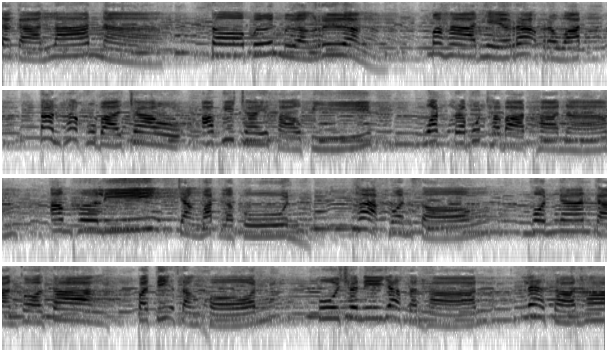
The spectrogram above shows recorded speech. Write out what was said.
ตการล้านนาซอปืนเมืองเรื่อง มหาเทระประวัติตั้นพระครูบาเจ้า อภิชัยข่าวปี วัดพระพุทธบาทผาน้ำอำเภอลีจังหวัดละปูน ภาคทวนสองผลงานการก่อสร้าง ปฏิสังขรณ์ปูชนียสถาน และสาธา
